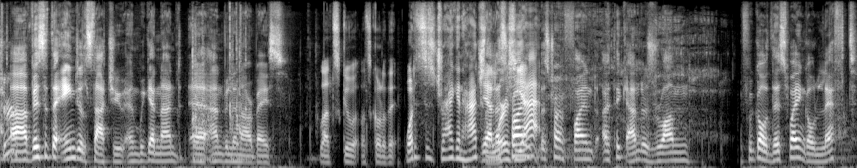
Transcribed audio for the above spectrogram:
sure. Uh, visit the angel statue and we get an an- uh, anvil in our base. Let's do it. Let's go to the. What is this dragon hatchling? Yeah, let's Where's try. he and- at? Let's try and find. I think Anders run. If we go this way and go left.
